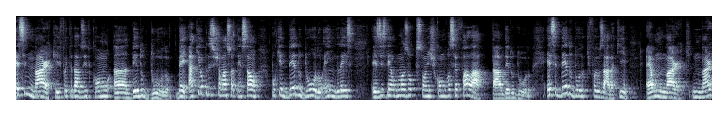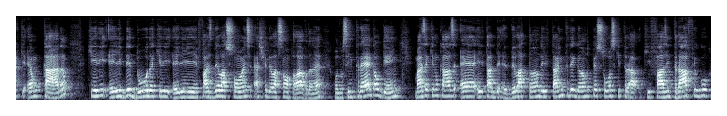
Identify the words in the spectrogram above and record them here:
Esse NARC ele foi traduzido como uh, dedo duro. Bem, aqui eu preciso chamar sua atenção porque dedo duro em inglês existem algumas opções de como você falar, tá? Dedo duro. Esse dedo duro que foi usado aqui é um NARC. Um NARC é um cara que ele, ele dedura, que ele, ele faz delações, acho que é delação a palavra, né? Quando você entrega alguém, mas aqui no caso é, ele está delatando, ele está entregando pessoas que, que fazem tráfego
